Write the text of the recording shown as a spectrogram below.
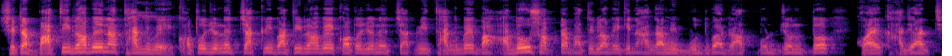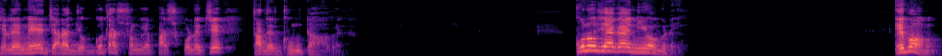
সেটা বাতিল হবে না থাকবে? কতজনের চাকরি বাতিল হবে, কতজনের চাকরি থাকবে বা আদৌ সবটা বাতিল হবে কিনা আগামী বুধবার রাত পর্যন্ত কয়েক হাজার ছেলে মেয়ে যারা যোগ্যতার সঙ্গে পাশ করেছে তাদের ঘুমটা হবে না। কোনো জায়গায় নিয়োগ নেই। এবং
